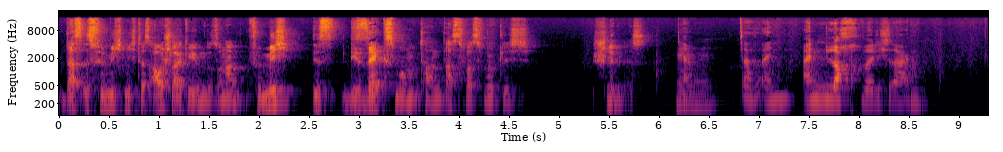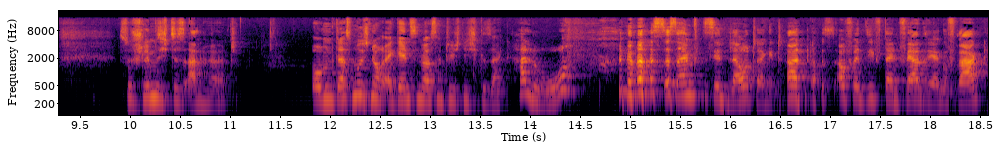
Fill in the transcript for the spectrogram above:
das ist für mich nicht das Ausschlaggebende, sondern für mich ist die 6 momentan das, was wirklich schlimm ist. Ja. Das ist ein, ein Loch, würde ich sagen. So schlimm sich das anhört. Um das muss ich noch ergänzen, du hast natürlich nicht gesagt, hallo. Du hast das ein bisschen lauter getan. Du hast offensiv deinen Fernseher gefragt,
